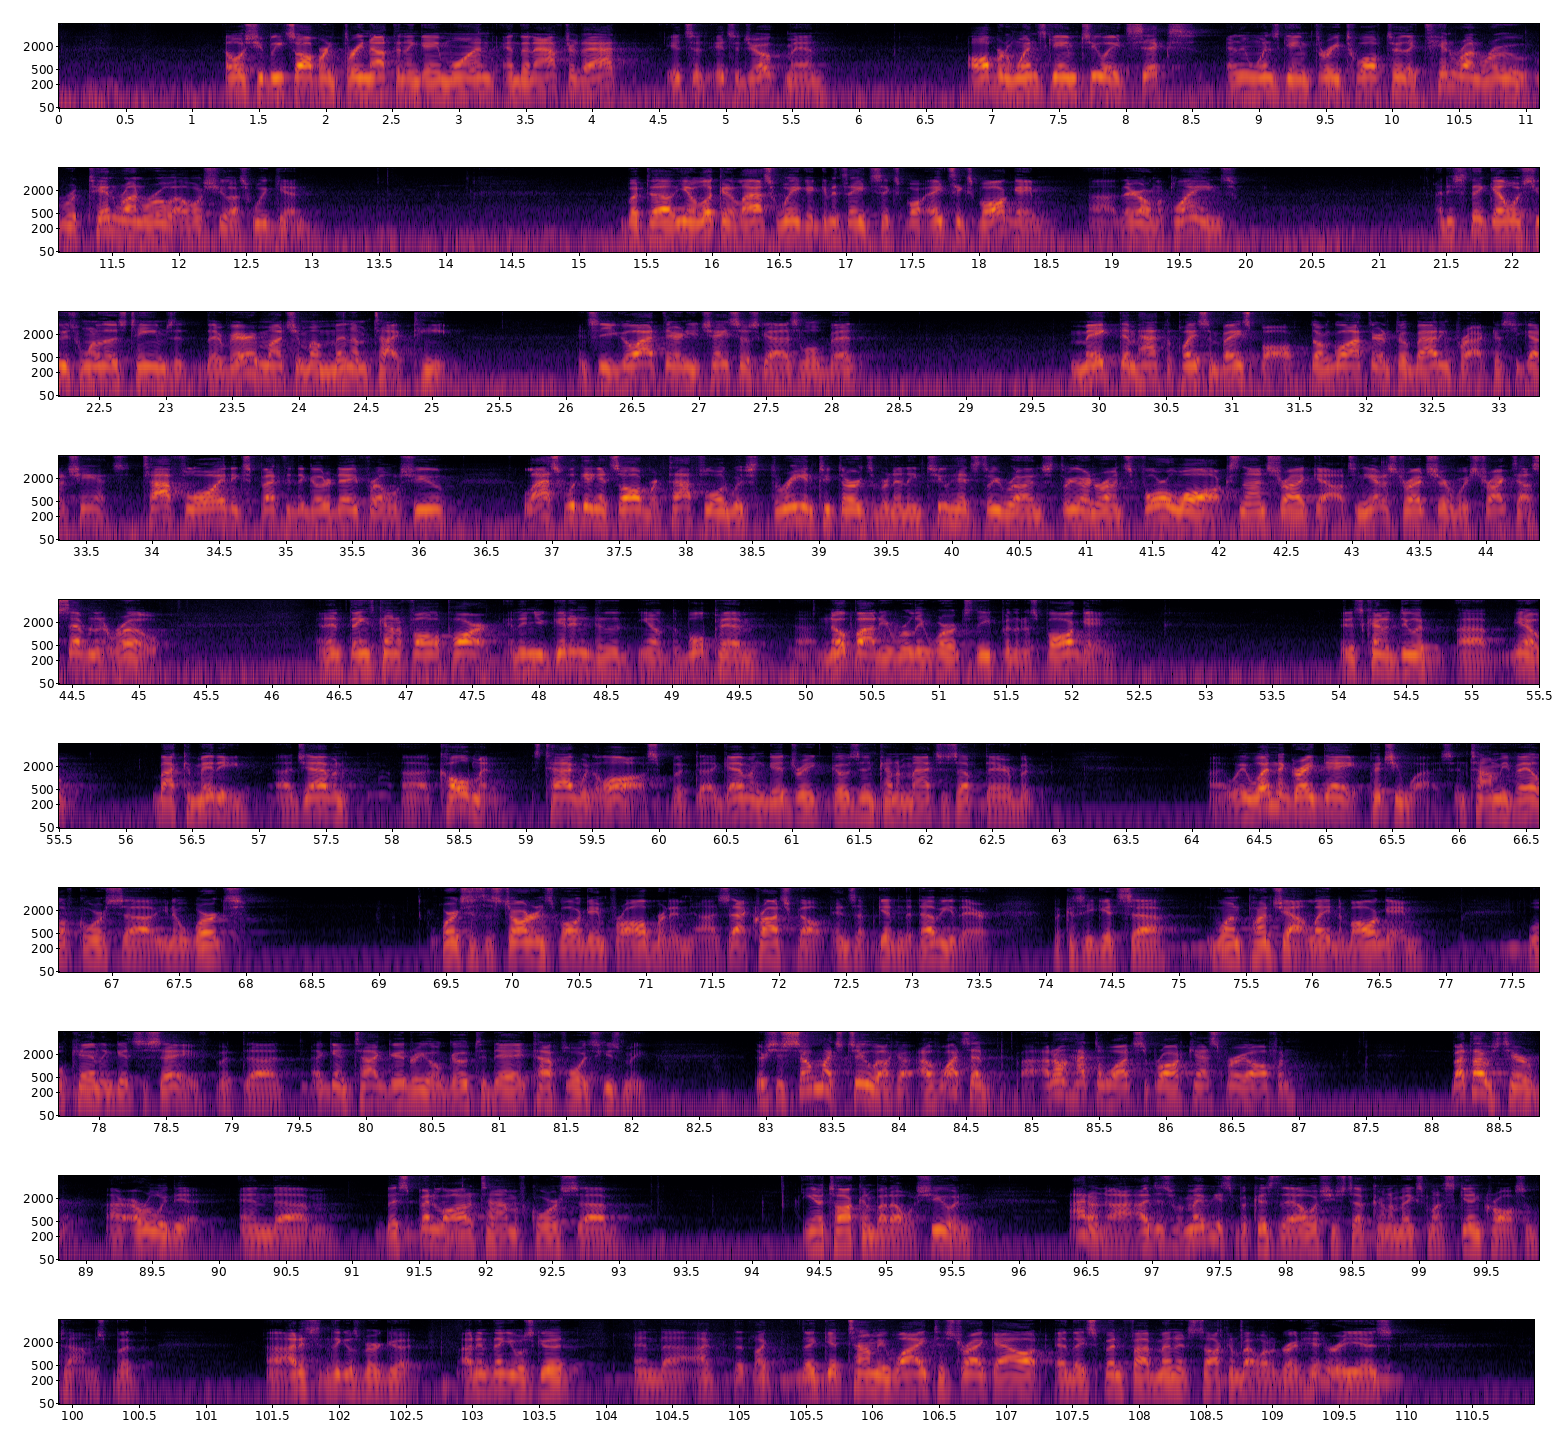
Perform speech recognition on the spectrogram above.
LSU beats Auburn three nothing in game one, and then after that, it's a it's a joke, man. Auburn wins game two, 8 6, and then wins game three, 12 2. They 10 run rule, 10 run rule LSU last weekend. But, uh, you know, looking at last week, again, it's 8 6 ball, 8 6 ball game uh, there on the Plains. I just think LSU is one of those teams that they're very much a momentum type team. And so you go out there and you chase those guys a little bit, make them have to play some baseball. Don't go out there and throw batting practice. You got a chance. Ty Floyd expected to go today for LSU. Last week against Auburn, Ty Floyd was three and two thirds of an inning, two hits, three runs, three earned runs, four walks, nine strikeouts, and he had a stretch there where he striked out seven in a row. And then things kind of fall apart. And then you get into the you know the bullpen uh, nobody really works deep into this ball game. They just kind of do it, uh, you know, by committee. Uh, Javen uh, Coleman is tagged with a loss, but uh, Gavin Guidry goes in, kind of matches up there. But uh, it wasn't a great day pitching wise. And Tommy Vail, of course, you know, works works as the starter in this ball game for Auburn, and Zach Crotchfelt ends up getting the W there because he gets one punch out late in the ball game Will Cannon gets a save. But uh, again, Ty Guidry will go today. Ty Floyd, excuse me. There's just so much too. Like I, have watched that. I don't have to watch the broadcast very often, but I thought it was terrible. I, I really did. And um, they spend a lot of time, of course, uh, you know, talking about LSU. And I don't know. I just maybe it's because the LSU stuff kind of makes my skin crawl sometimes. But uh, I just didn't think it was very good. I didn't think it was good and uh, I, like they get Tommy White to strike out, and they spend five minutes talking about what a great hitter he is.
